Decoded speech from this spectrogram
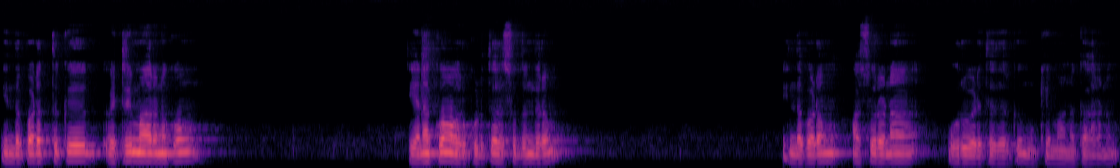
இந்த படத்துக்கு வெற்றிமாறனுக்கும் எனக்கும் அவர் கொடுத்த சுதந்திரம். இந்த படம் அசுரனா உருவெடுத்ததற்கு முக்கியமான காரணம்.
